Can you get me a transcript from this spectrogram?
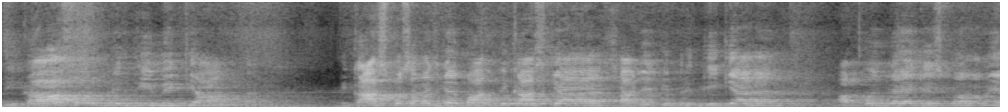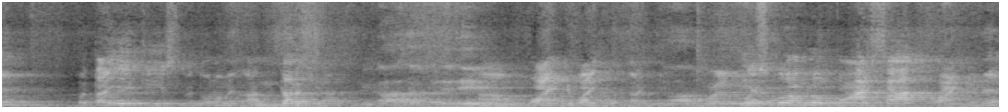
विकास और वृद्धि में क्या अंतर है? विकास को समझ गए बाल विकास क्या है शारीरिक वृद्धि क्या है? अब कोई कहे कि इसको हमें बताइए कि इसमें दोनों में अंतर क्या है? हाँ पॉइंट वाइज हाँ, बताइए इसको हम लोग पाँच सात पॉइंट में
